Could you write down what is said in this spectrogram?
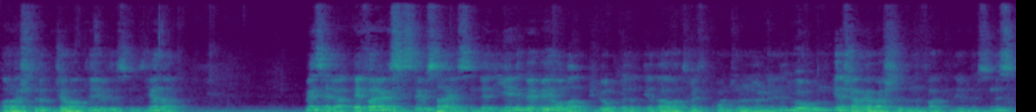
araştırıp cevaplayabilirsiniz. Ya da mesela FRMS sistemi sayesinde yeni bebeği olan pilotların ya da hava trafik kontrolörlerinin yorgunluk yaşamaya başladığını fark edebilirsiniz.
